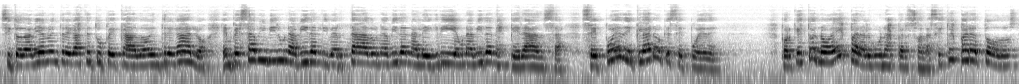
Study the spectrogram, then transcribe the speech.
Si todavía no entregaste tu pecado, entregalo. Empezá a vivir una vida en libertad, una vida en alegría, una vida en esperanza. ¿Se puede? Claro que se puede. Porque esto no es para algunas personas, esto es para todos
